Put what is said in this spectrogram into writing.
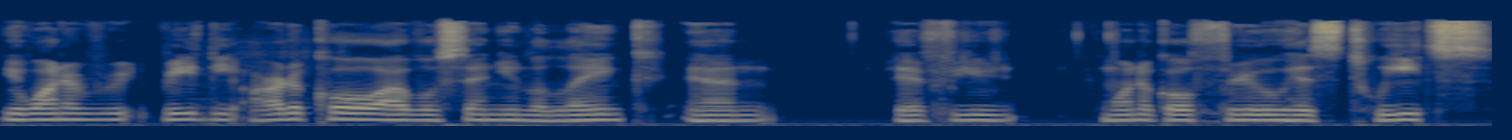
you want to re- read the article, I will send you the link and if you want to go through his tweets,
